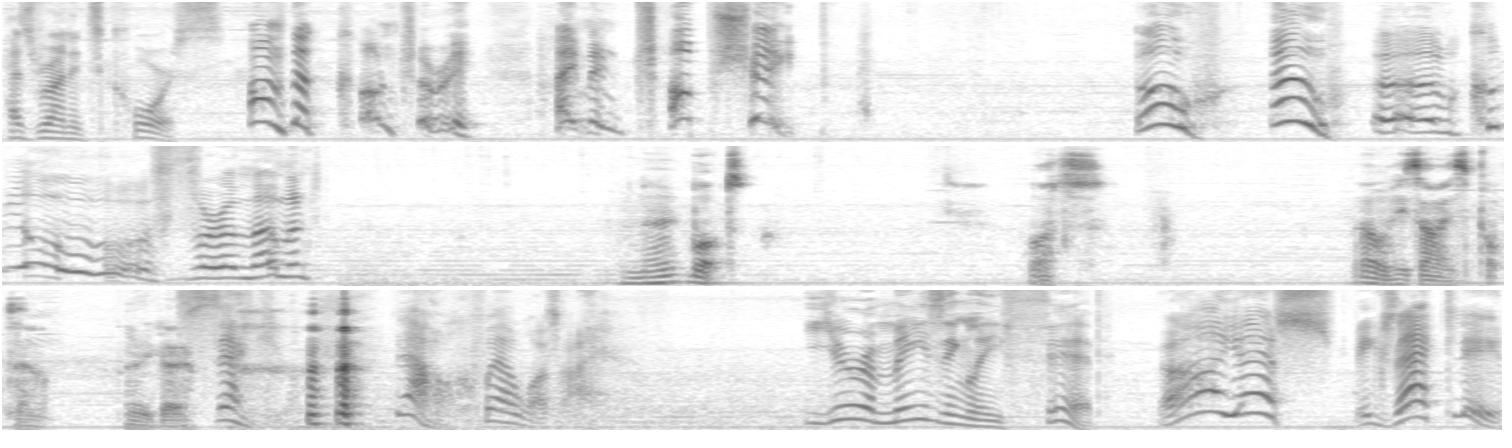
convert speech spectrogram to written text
has run its course. On the contrary, I'm in top shape. Oh, oh, uh, could you, for a moment? No, what? What? Oh, his eyes popped out. There you go. Thank you. now, where was I? You're amazingly fit. Ah, yes, exactly.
